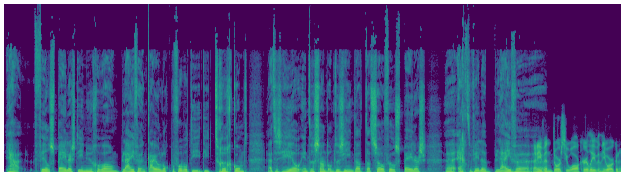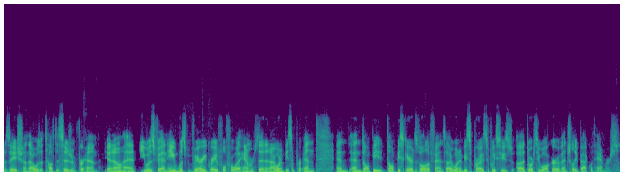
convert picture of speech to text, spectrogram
ja, veel spelers die nu gewoon blijven. Een Kyle Lok bijvoorbeeld die, die terugkomt. Het is heel interessant om te zien dat, dat zoveel spelers uh, echt willen blijven. Uh, and even Dorsey Walker leaving the organization, that was a tough decision for him, you know. And he was and he was very grateful for what Hammers did. And I wouldn't be surprised. And and and don't be don't be scared well, fans. I wouldn't be surprised if we see uh, Dorsey Walker eventually back with Hammers.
